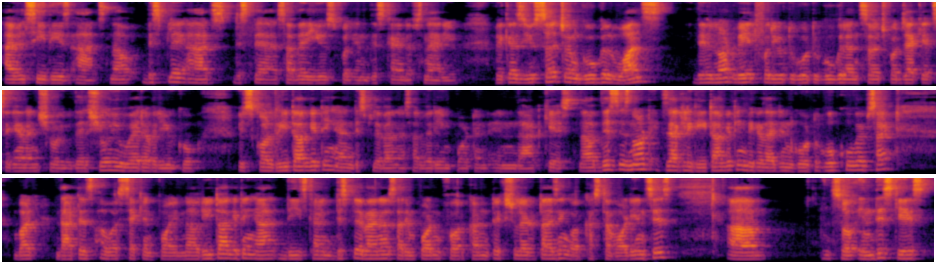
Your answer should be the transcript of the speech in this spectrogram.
I will see these ads. Now display ads, display ads are very useful in this kind of scenario because you search on Google once they will not wait for you to go to Google and search for jackets again and show you. They'll show you wherever you go, is called retargeting and display banners are very important in that case. Now this is not exactly retargeting because I didn't go to Oku website, but that is our second point. Now retargeting at these kind of display banners are important for contextual advertising or custom audiences. Um, so in this case,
